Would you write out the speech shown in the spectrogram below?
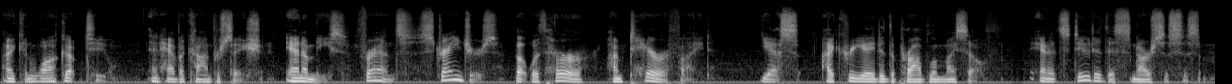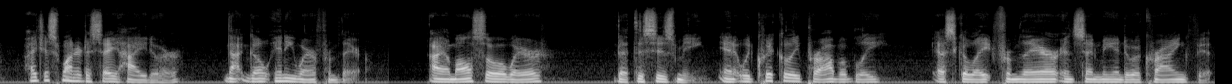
I can walk up to and have a conversation. Enemies, friends, strangers. But with her, I'm terrified. Yes, I created the problem myself. And it's due to this narcissism. I just wanted to say hi to her, not go anywhere from there. I am also aware that this is me, and it would quickly probably escalate from there and send me into a crying fit.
